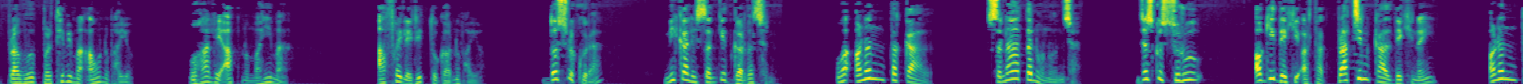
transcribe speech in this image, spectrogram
प्रभु पृथ्वीमा आउनुभयो उहाँले आफ्नो महिमा आफैले रित्तो गर्नुभयो दोस्रो कुरा मिकाले संकेत गर्दछन् उहाँ अनन्तकाल सनातन हुनुहुन्छ। जसको सुरु अघिदेखि अर्थात् प्राचीन कालदेखि नै अनन्त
